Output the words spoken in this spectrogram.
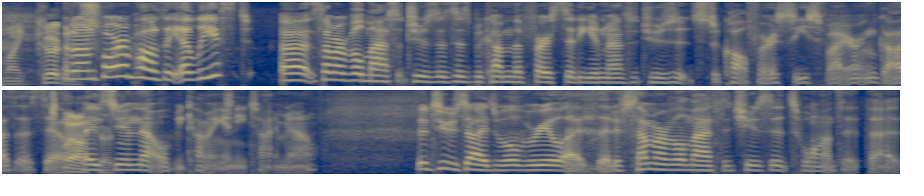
my goodness! But on foreign policy, at least uh, Somerville, Massachusetts has become the first city in Massachusetts to call for a ceasefire in Gaza. So Oh, I good. assume that will be coming anytime now. The two sides will realize that if Somerville, Massachusetts wants it, that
